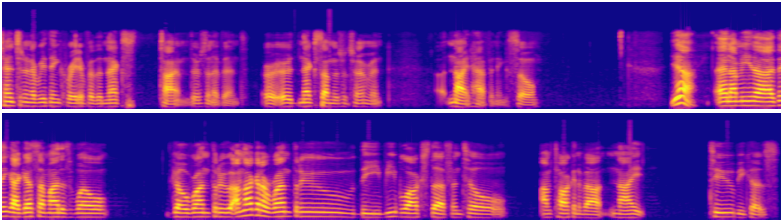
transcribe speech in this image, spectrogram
tension and everything created for the next time there's an event or, or next time there's a tournament uh, night happening. So yeah, and I mean, uh, I think I guess I might as well go run through. I'm not gonna run through the B block stuff until I'm talking about night two because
